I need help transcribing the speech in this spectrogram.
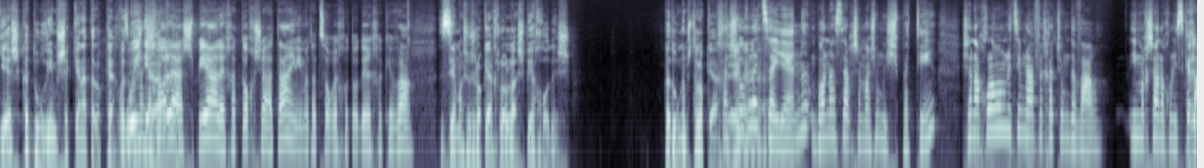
יש כדורים שכן אתה לוקח וזה וויד יכול עליך. להשפיע עליך תוך שעתיים אם אתה צורך אותו דרך הקיבה. זה משהו שלוקח לו להשפיע חודש. כדורים שאתה לוקח... חשוב אה, לציין, בוא נעשה עכשיו משהו משפטי, שאנחנו לא ממליצים לאף אחד שום דבר. אם עכשיו אנחנו נזכרים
